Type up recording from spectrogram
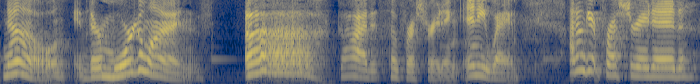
No, they're Morgellons. Ugh, God, it's so frustrating. Anyway, I don't get frustrated.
